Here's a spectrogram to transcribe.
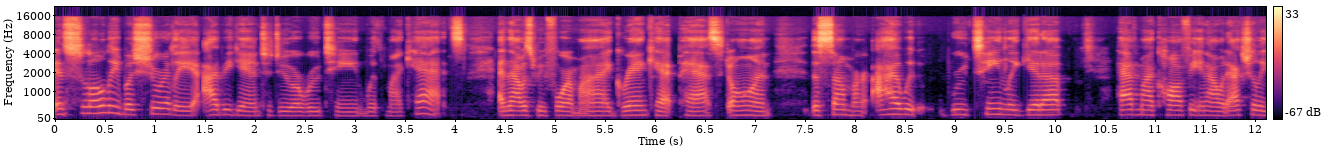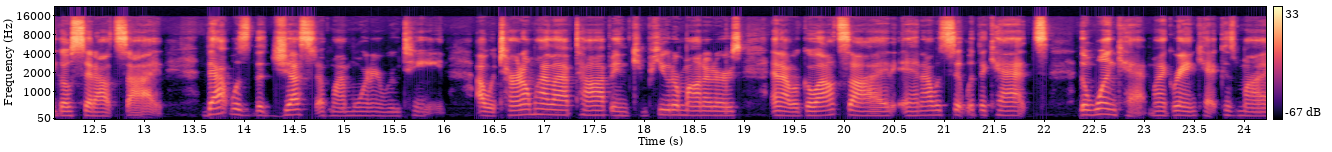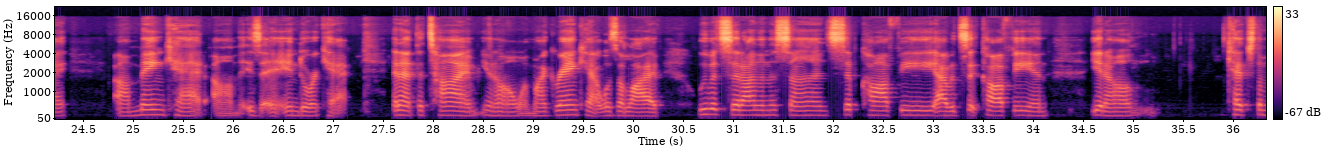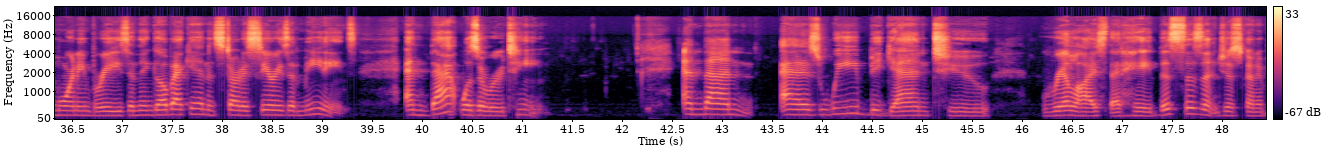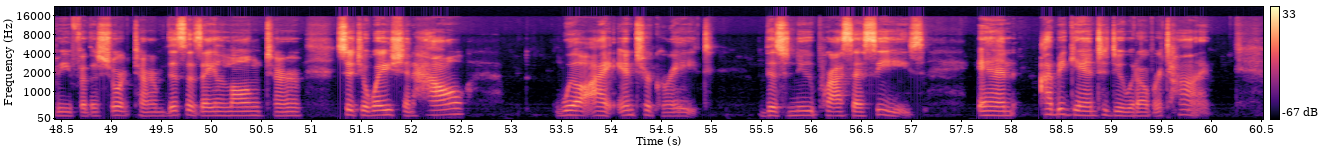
And slowly but surely, I began to do a routine with my cats. And that was before my grandcat passed on the summer. I would routinely get up, have my coffee, and I would actually go sit outside. That was the gist of my morning routine. I would turn on my laptop and computer monitors and I would go outside and I would sit with the cats, the one cat, my grand cat, because my uh, main cat um, is an indoor cat. And at the time, you know, when my grand cat was alive, we would sit out in the sun, sip coffee. I would sip coffee and, you know, catch the morning breeze and then go back in and start a series of meetings. And that was a routine. And then as we began to realize that, hey, this isn't just going to be for the short term, this is a long term situation, how will I integrate this new processes? And I began to do it over time.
